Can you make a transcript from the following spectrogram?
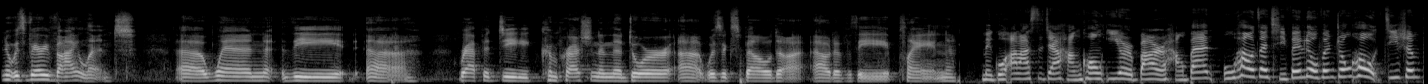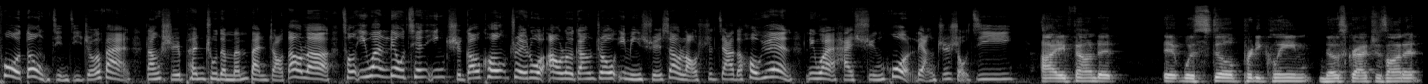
It was very violent uh, when the uh, rapid decompression and the door uh, was expelled uh, out of the plane. 美国阿拉斯加航空一二八二航班五号在起飞六分钟后，机身破洞，紧急折返。当时喷出的门板找到了，从一万六千英尺高空坠落奥勒冈州一名学校老师家的后院。另外还寻获两只手机。I found it. It was still pretty clean, no scratches on it,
